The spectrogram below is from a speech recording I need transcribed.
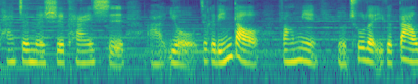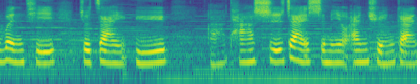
他真的是开始啊，有这个领导方面有出了一个大问题，就在于。啊，他实在是没有安全感，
